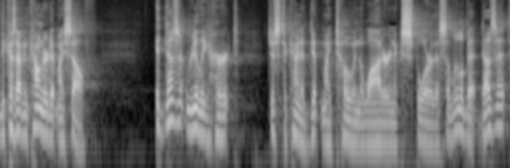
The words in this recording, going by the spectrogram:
because I've encountered it myself. It doesn't really hurt just to kind of dip my toe in the water and explore this a little bit, does it?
